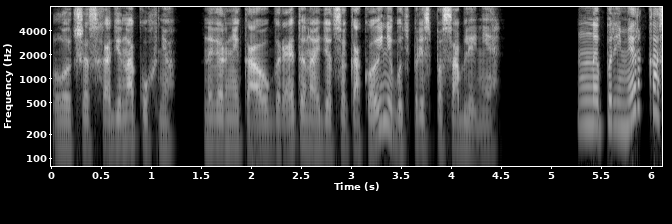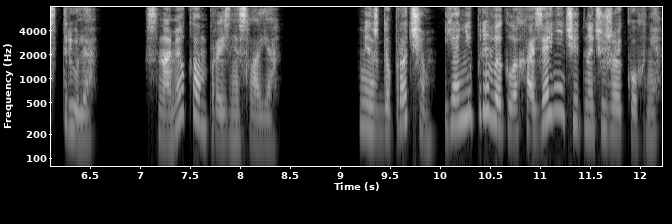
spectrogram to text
«Лучше сходи на кухню. Наверняка у Греты найдется какое-нибудь приспособление». «Например, кастрюля», — с намеком произнесла я. «Между прочим, я не привыкла хозяйничать на чужой кухне».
